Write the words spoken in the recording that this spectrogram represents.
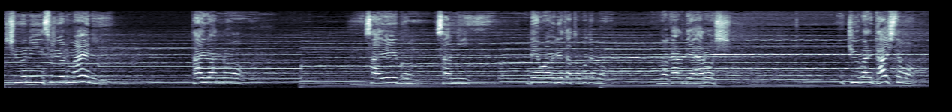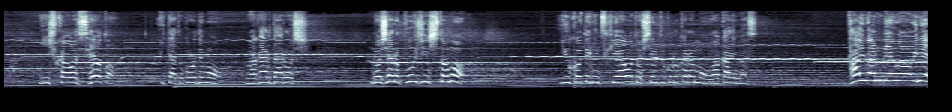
就任するより前に台湾の蔡英文さんに電話を入れたとこでも分かるであろうしキューバに対しても民主化をせよと言ったところでも分かるだろうしロシアのプーチン氏とも友好的に付き合おうとしているところからも分かります。台湾に電話を入れ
